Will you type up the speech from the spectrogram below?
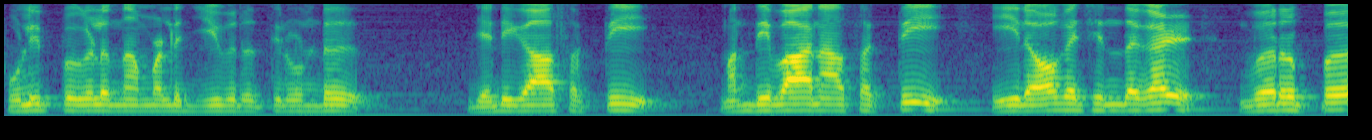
പുളിപ്പുകൾ നമ്മളുടെ ജീവിതത്തിലുണ്ട്. ജടികാസക്തി മദ്യപാനാസക്തി ഈ ലോകചിന്തകൾ വെറുപ്പ്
